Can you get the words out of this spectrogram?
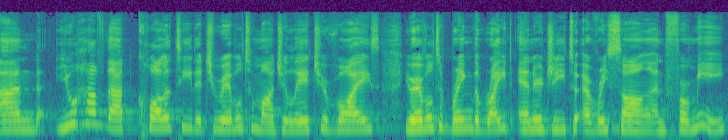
And you have that quality that you're able to modulate your voice. You're able to bring the right energy to every song. And for me,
